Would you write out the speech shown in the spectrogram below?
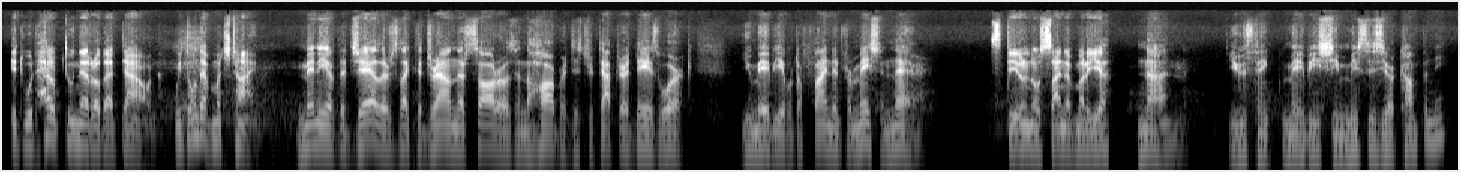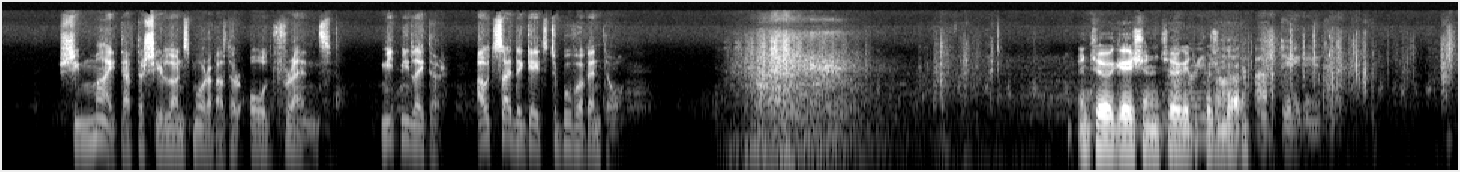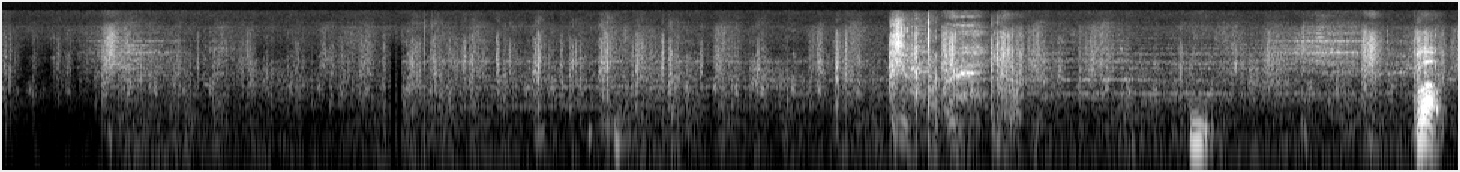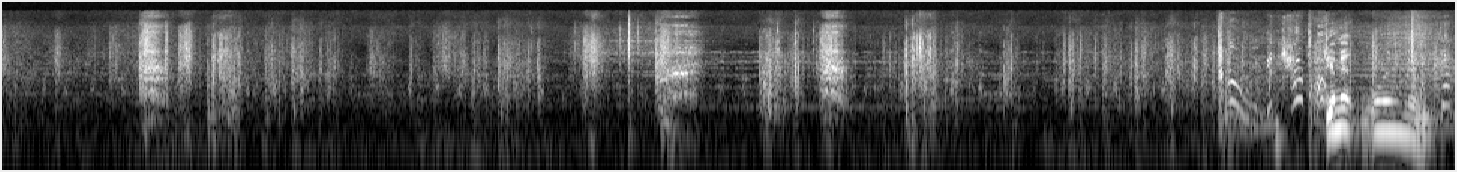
It would help to narrow that down. We don't have much time. Many of the jailers like to drown their sorrows in the harbor district after a day's work. You may be able to find information there. Still no sign of Maria? None. You think maybe she misses your company? She might after she learns more about her old friends. Meet me later, outside the gates to Buffavento. Interrogation, interrogate the Memory prison guard. updated. Careful. Damn it, move.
